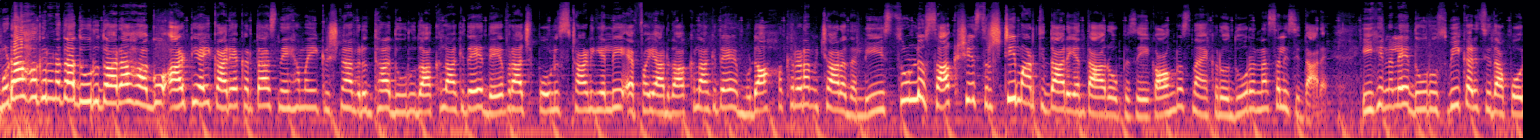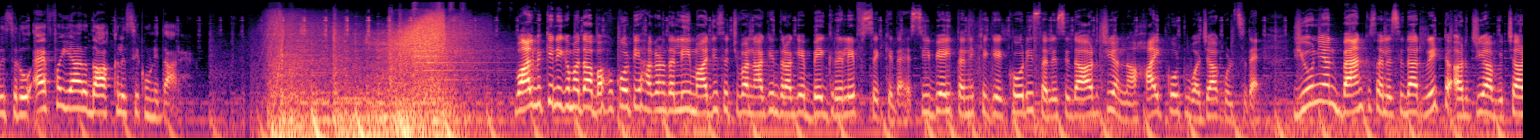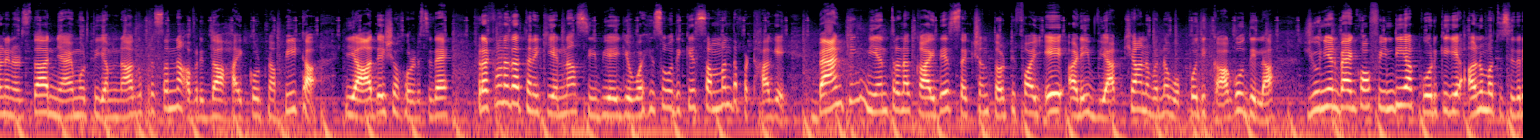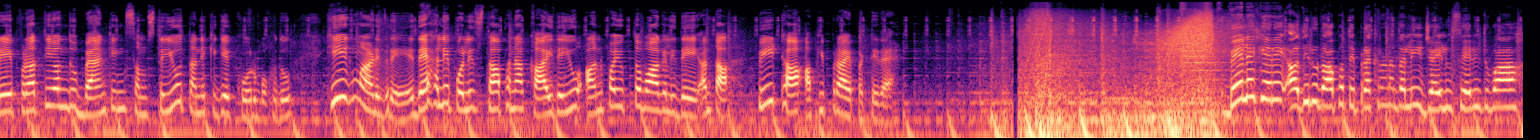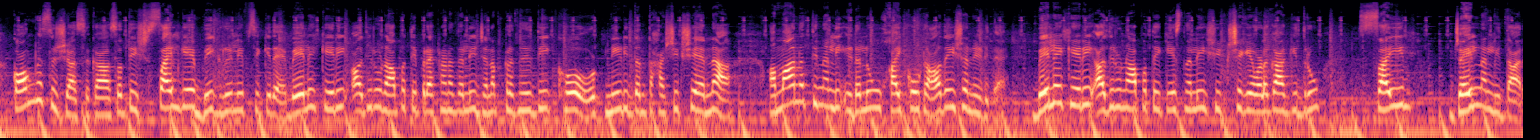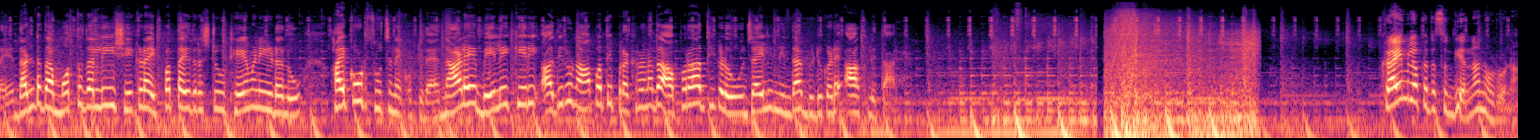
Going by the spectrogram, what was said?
ಮಾಡಿ ಹಗರಣದ ದೂರುದಾರ ಹಾಗೂ ಆರ್ಟಿಐ ಕಾರ್ಯಕರ್ತ ಸ್ನೇಹಮಯಿ ಕೃಷ್ಣ ವಿರುದ್ಧ ದೂರು ದಾಖಲಾಗಿದೆ. ದೇವರಾಜ್ ಪೊಲೀಸ್ ಠಾಣೆಯಲ್ಲಿ ಎಫ್ಐಆರ್ ದಾಖಲಾಗಿದೆ. ಮುಡಾ ಹಗರಣ ವಿಚಾರದಲ್ಲಿ ಸುಳ್ಳು ಸಾಕ್ಷಿ ಸೃಷ್ಟಿ ಮಾಡ್ತಿದ್ದಾರೆ ಅಂತ ಆರೋಪಿಸಿ ಕಾಂಗ್ರೆಸ್ ನಾಯಕರು ದೂರನ್ನ ಸಲ್ಲಿಸಿದ್ದಾರೆ. ಈ ಹಿನ್ನೆಲೆ ದೂರು ಸ್ವೀಕರಿಸಿದ ಪೊಲೀಸರು ಎಫ್ಐಆರ್ ದಾಖಲಿಸಿಕೊಂಡಿದ್ದಾರೆ. ವಾಲ್ಮೀಕಿ ನಿಗಮದ ಬಹುಕೋಟಿ ಹಗರಣದಲ್ಲಿ ಮಾಜಿ ಸಚಿವ ನಾಗೇಂದ್ರಗೆ ಬಿಗ್ ರಿಲೀಫ್ ಸಿಕ್ಕಿದೆ. ಸಿಬಿಐ ತನಿಖೆಗೆ ಕೋರಿ ಸಲ್ಲಿಸಿದ ಅರ್ಜಿಯನ್ನು ಹೈಕೋರ್ಟ್ ವಜಾಗೊಳಿಸಿದೆ. ಯೂನಿಯನ್ ಬ್ಯಾಂಕ್ ಸಲ್ಲಿಸಿದ ರಿಟ್ ಅರ್ಜಿಯ ವಿಚಾರಣೆ ನಡೆಸಿದ ನ್ಯಾಯಮೂರ್ತಿ ಎಂ ನಾಗಪ್ರಸನ್ನ ಅವರಿದ್ದ ಹೈಕೋರ್ಟ್ನ ಪೀಠ ಈ ಆದೇಶ ಹೊರಡಿಸಿದೆ. ಪ್ರಕರಣದ ತನಿಖೆಯನ್ನ ಸಿಬಿಐಗೆ ವಹಿಸುವುದಕ್ಕೆ ಸಂಬಂಧಪಟ್ಟ ಹಾಗೆ ಬ್ಯಾಂಕಿಂಗ್ ನಿಯಂತ್ರಣ ಕಾಯ್ದೆ ಸೆಕ್ಷನ್ ತರ್ಟಿ ಫೈವ್ ಎ ಅಡಿ ವ್ಯಾಖ್ಯಾನವನ್ನು ಒಪ್ಪೋದಿಕ್ಕಾಗೋದಿಲ್ಲ. ಯೂನಿಯನ್ ಬ್ಯಾಂಕ್ ಆಫ್ ಇಂಡಿಯಾ ಕೋರಿಕೆಗೆ ಅನುಮತಿಸಿದರೆ ಪ್ರತಿಯೊಂದು ಬ್ಯಾಂಕಿಂಗ್ ಸಂಸ್ಥೆಯೂ ತನಿಖೆಗೆ ಕೋರಬಹುದು. ಹೀಗೆ ಮಾಡಿದರೆ ದೆಹಲಿ ಪೊಲೀಸ್ ಸ್ಥಾಪನಾ ಕಾಯ್ದೆಯು ಅನುಪಯುಕ್ತವಾಗಲಿದೆ ಅಂತ ಪೀಠ ಅಭಿಪ್ರಾಯಪಟ್ಟಿದೆ. ಬೇಲೆಕೆರೆ ಅದಿರು ನಾಪತ್ತೆ ಪ್ರಕರಣದಲ್ಲಿ ಜೈಲು ಸೇರಿರುವ ಕಾಂಗ್ರೆಸ್ ಶಾಸಕ ಸತೀಶ್ ಸೈಲ್ಗೆ ಬಿಗ್ ರಿಲೀಫ್ ಸಿಕ್ಕಿದೆ. ಬೇಲೆಕೇರಿ ಅದಿರು ನಾಪತ್ತೆ ಪ್ರಕರಣದಲ್ಲಿ ಜನಪ್ರತಿನಿಧಿ ಕೋರ್ಟ್ ನೀಡಿದಂತಹ ಶಿಕ್ಷೆಯನ್ನ ಅಮಾನತಿನಲ್ಲಿ ಇಡಲು ಹೈಕೋರ್ಟ್ ಆದೇಶ ನೀಡಿದೆ. ಬೇಲೆಕೇರಿ ಅದಿರು ನಾಪತ್ತೆ ಕೇಸ್ನಲ್ಲಿ ಶಿಕ್ಷೆಗೆ ಒಳಗಾಗಿದ್ರು ಸೈಲ್ ಜೈಲಿನಲ್ಲಿದ್ದಾರೆ. ದಂಡದ ಮೊತ್ತದಲ್ಲಿ ಶೇಕಡಾ ಇಪ್ಪತ್ತೈದರಷ್ಟು ಠೇವಣಿ ಇಡಲು ಹೈಕೋರ್ಟ್ ಸೂಚನೆ ಕೊಟ್ಟಿದೆ. ನಾಳೆ ಬೇಲೆಕೇರಿ ಅದಿರು ನಾಪತ್ತೆ ಪ್ರಕರಣದ ಅಪರಾಧಿಗಳು ಜೈಲಿನಿಂದ ಬಿಡುಗಡೆ ಆಗಲಿದ್ದಾರೆ. ಕ್ರೈಮ್ ಲೋಕದ ಸುದ್ದಿಯನ್ನ ನೋಡೋಣ.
